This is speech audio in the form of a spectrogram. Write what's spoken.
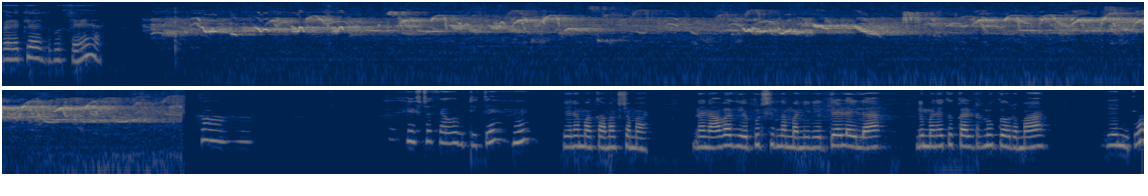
ಬೆಳಗ್ಗೆ ಬಿಡ್ತೆ ಎಷ್ಟೊತ್ತಾಗೋಗ್ಬಿಟ್ಟಿತ್ತೆ ಹ್ಞೂ ಏನಮ್ಮ ಕಾಮಾಕ್ಷಮ್ಮ? ನಾನು ಆವಾಗ ಎಬ್ಬಿಡ್ಸಿದ್ನಮ್ಮ ನೀನು ಎದ್ದೇಳೇ ಇಲ್ಲ. ನಿಮ್ಮ ಮನೆಗೆ ಕಳ್ಳರು ನುಗ್ಗವ್ರಮ್ಮ ಏನಿದು?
